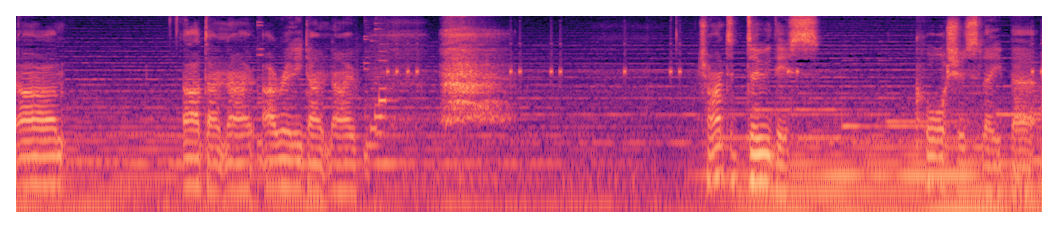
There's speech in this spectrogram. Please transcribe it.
Um, I don't know. I really don't know. trying to do this cautiously, but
